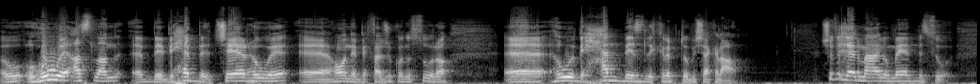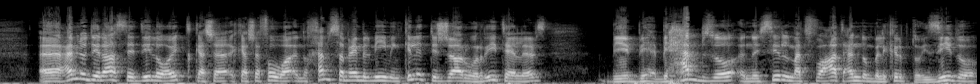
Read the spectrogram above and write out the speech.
وهو أصلا بحب chair هو آه، هون بفرجيكم الصورة آه، هو بحبز الكريبتو بشكل عام. شو في غير معلومات بالسوق. آه، عملوا دراسة Deloitte كشفوها إنه 75% من كل التجار وال retailers بيحبزوا إنه يصير المدفوعات عندهم بالكريبتو يزيدوا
